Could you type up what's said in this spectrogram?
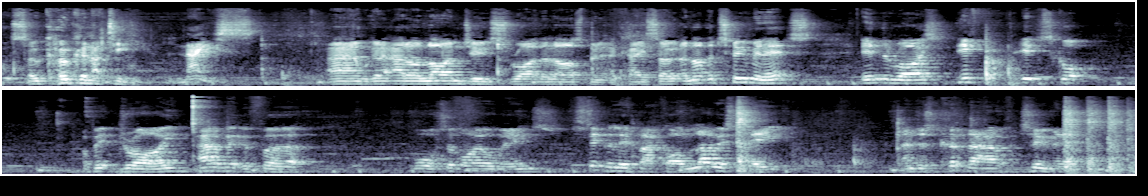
It's so coconutty. Nice. And we're going to add our lime juice right at the last minute, okay? So another two minutes in the rice. If it's got a bit dry, add a bit of uh, water by all means. Stick the lid back on, lowest heat, and just cook that out for two minutes.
